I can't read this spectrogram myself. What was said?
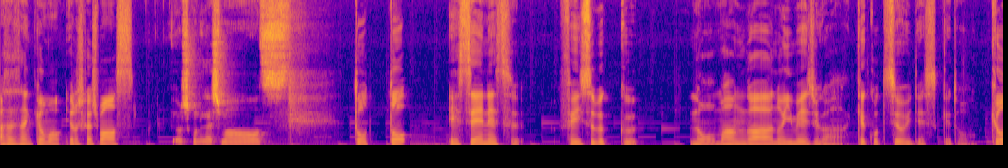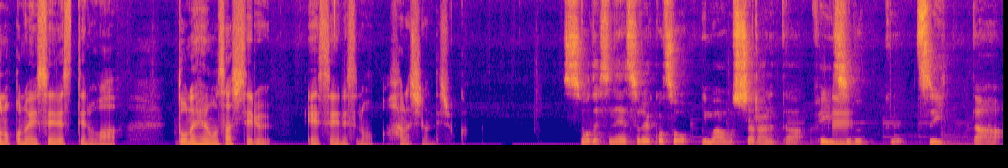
浅井さん今日もよろしくお願いします。よろしくお願いします。ドット SNS Facebook の漫画のイメージが結構強いですけど今日のこの SNS っていうのはどの辺を指してる SNS の話なんでしょうか？そうですね。それこそ今おっしゃられた Facebook、Twitter、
